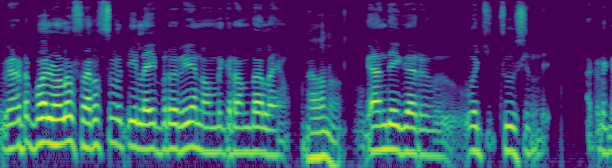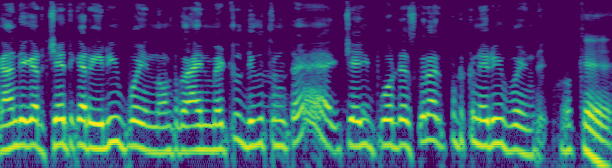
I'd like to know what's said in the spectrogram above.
వేటపాలెంలో సరస్వతి లైబ్రరీ అని ఉంది గ్రంథాలయం. అవును. గాంధీ గారు వచ్చి చూసింది. అక్కడ గాంధీ గారి చేతికర్ర ఇరిగిపోయింది ఉంటుంది. ఆయన మెట్లు దిగుతుంటే చేయి పోటేసుకుని అది పుట్టుకుని ఇరిగిపోయింది ఓకే.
